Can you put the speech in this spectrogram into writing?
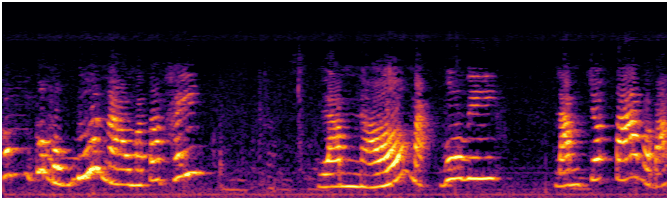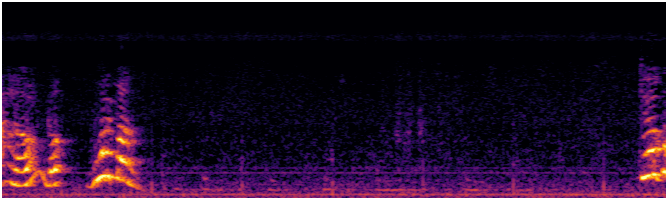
không có một đứa nào mà ta thấy làm nở mặt vô vi, làm cho ta và bạn lưỡng được vui mừng. Chưa có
